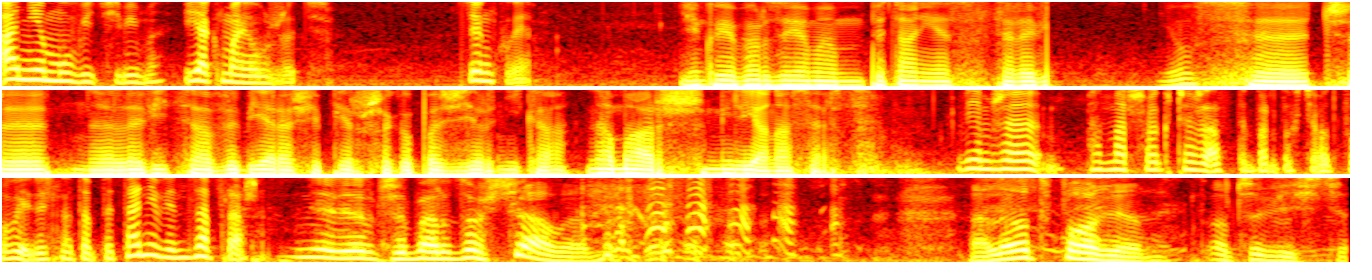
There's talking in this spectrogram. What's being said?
a nie mówić im, jak mają żyć. Dziękuję. Dziękuję bardzo. Ja mam pytanie z telewizji News. E, Czy Lewica wybiera się 1 października na Marsz Miliona Serc? Wiem, że pan marszałek Czerzasty bardzo chciał odpowiedzieć na to pytanie, więc zapraszam. Nie wiem, czy bardzo chciałem. Ale odpowiem, oczywiście.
